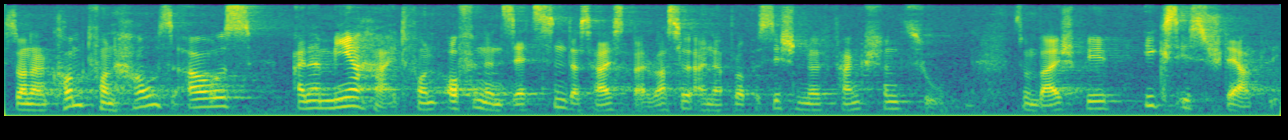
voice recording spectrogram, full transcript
sondern kommt von Haus aus einer Mehrheit von offenen Sätzen, das heißt bei Russell einer Propositional Function zu zum Beispiel x ist sterblich,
